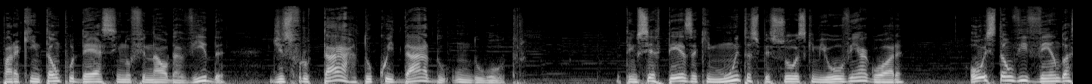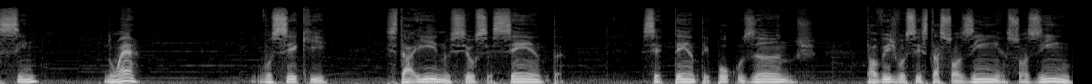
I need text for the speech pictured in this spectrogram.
para que então pudessem, no final da vida, desfrutar do cuidado um do outro. Eu tenho certeza que muitas pessoas que me ouvem agora ou estão vivendo assim, não é? Você que está aí nos seus 60, 70 e poucos anos, Talvez você está sozinha, sozinho,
